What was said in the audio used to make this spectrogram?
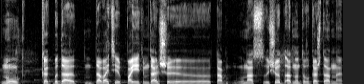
Ну, как бы да, давайте поедем дальше. Там у нас еще одно долгожданное.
